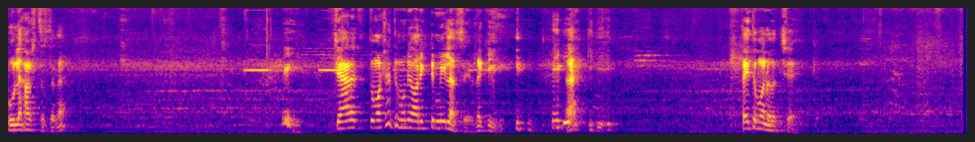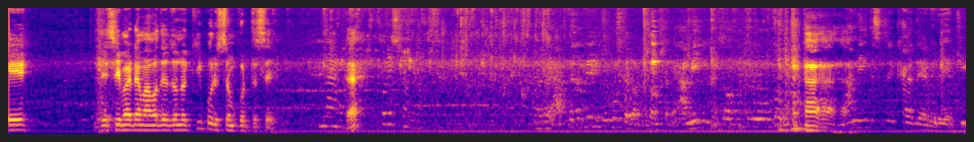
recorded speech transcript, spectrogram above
খুলে হাসতেছে না? এই। চেহারা তোমার সাথে মনে হয় অনেকটা মিল আছে নাকি? হ্যাঁ? তাই তো মনে হচ্ছে। জেসি ম্যাডাম আমাদের জন্য কি পরিশ্রম করতেছে? হ্যাঁ? হ্যাঁ হ্যাঁ হ্যাঁ। কি।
